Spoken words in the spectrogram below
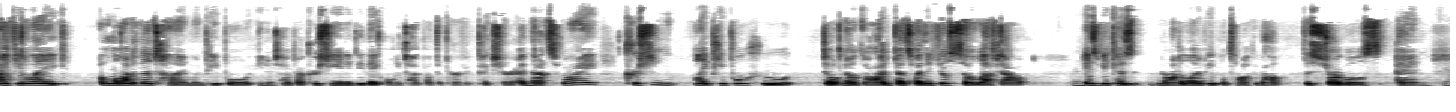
I feel like a lot of the time when people, you know, talk about Christianity, they only talk about the perfect picture. And that's why Christian, like people who don't know God, that's why they feel so left out. Is mm-hmm. because not a lot of people talk about the struggles and Yeah.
